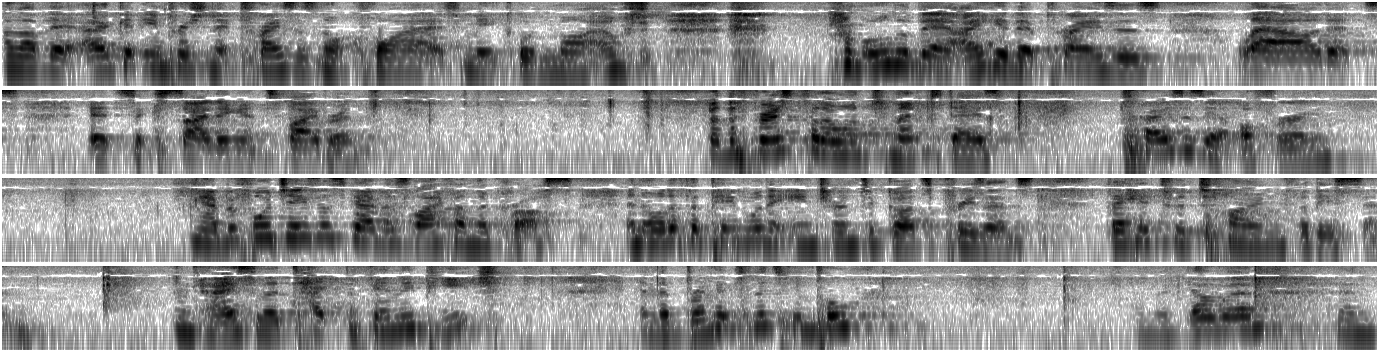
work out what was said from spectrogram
I love that. I get the impression that praise is not quiet, meek, or mild. From all of that, I hear that praise is loud, it's, it's exciting, it's vibrant. But the first point I want to make today is praise is our offering. You know, before Jesus gave his life on the cross, in order for people to enter into God's presence, they had to atone for their sin. Okay, so they'd take the family pet and they'd bring it to the temple and they'd go in and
